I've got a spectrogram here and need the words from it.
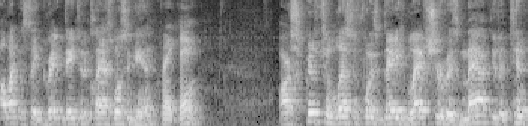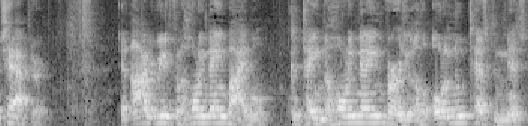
I'd like to say great day to the class once again. Great day. Our scripture lesson for this day's lecture is Matthew, the 10th chapter. And I will read from the Holy Name Bible, containing the Holy Name version of the Old and New Testaments,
